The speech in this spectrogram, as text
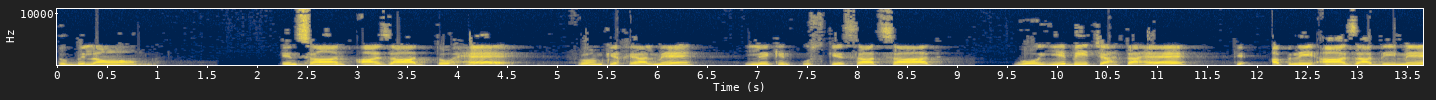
to belong انسان آزاد تو ہے روم کے خیال میں لیکن اس کے ساتھ ساتھ وہ یہ بھی چاہتا ہے کہ اپنی آزادی میں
